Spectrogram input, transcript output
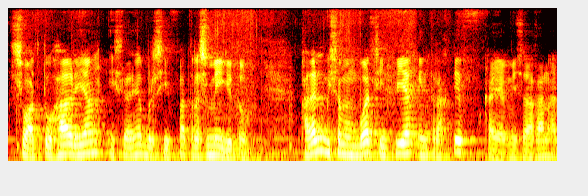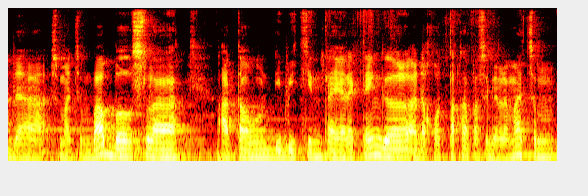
suatu hal yang istilahnya bersifat resmi gitu. Kalian bisa membuat CV yang interaktif kayak misalkan ada semacam bubbles lah atau dibikin kayak rectangle, ada kotak apa segala macem.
